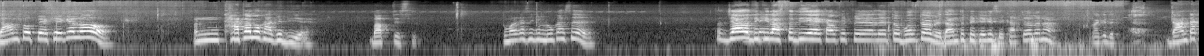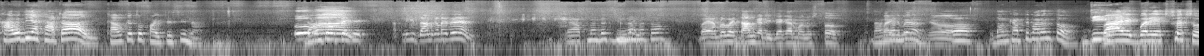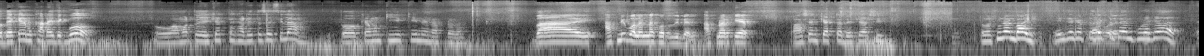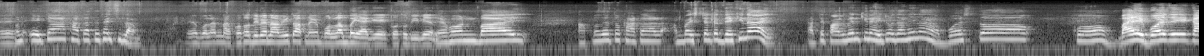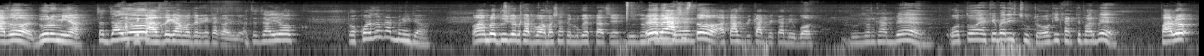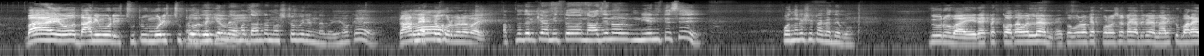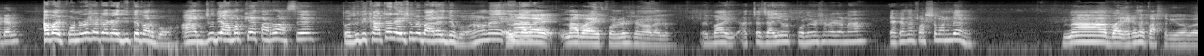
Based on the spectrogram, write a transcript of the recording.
ধান তো পেকে গেল। খাটাবো কাকে দিয়ে? ভাবতেছি। তোমার কাছে কি লুক আছে? তো যাও দেখি রাস্তা দিয়ে কাউকে পেলে তো বলতে হবে ধান তো পেকে গেছে খাটতে হবে না? রাখি দে? ধানটা কারে দিয়ে খাটাই? কাউকে তো পাইতেছি না। ও ভাই আপনি কি ধান কাটাবেন এ, আপনাদের চিনলাম না তো? ভাই আমরা ভাই ধান কাটি বেকার মানুষ তো। ধান কাটবেন? হ্যাঁ। ও, ধান কাটতে পারেন তো? ভাই একবারে একশো একশো। দেখেন খাটাই দেখব। ও আমার তো এই কেটটা কাটাইতে চাইছিলাম। তো কেমন কি কি নেন আপনারা? ভাই আপনি বলেন না কত দিবেন? আপনার ক্ষেত। আসেন ক্যাটটা দেখে আসি। তো শুনেন ভাই এই যে ক্যাটটা দেখতেছেন পুরো হ্যাঁ। মানে এইটা খাটাতে চাইছিলাম। হ্যাঁ বলেন না কত দিবেন? আমি তো আপনাকে বললাম ভাই আগে কত দিবেন। এখন ভাই আপনাদের তো কাটার আমরা স্টাইলটা দেখি নাই। কাটতে পারবেন কি না এটাও জানি না। বয়স তো কম। ভাই বয়স দেখে কাজ হয়। দূর মিয়া। আচ্ছা যাই হোক। কাজ দেখে আমাদেরকে টাকা দিবেন। আচ্ছা যাই হোক। তো কয়জন কাটবেন এটা? ও, আমরা দুইজন কাটবো। আমার সাথে লোক একটা আছে। দুইজন এই ভাই আসিস তো? আর কাজ কাটবে কাটবে বল দুজন কাটবেন? ও তো একেবারেই ছোট। ও কি কাটতে পারবে? পারবে। ভাই ও দানি মরিচ ছুটু মরিচ ছুটু দেখেন ভাই আমার দানটা নষ্ট করেন না ভাই ওকে রান তো- একটাও করবে না ভাই। আপনাদেরকে আমি তো না যেন নিয়ে নিতেছি পনেরোশো টাকা দেবো। দূর ভাই এটা একটা কথা বললেন এত বড় ক্ষেত পনেরোশো টাকা দিবেন আর একটু বাড়াই দেন। হ্যাঁ ভাই পনেরোশো টাকায় দিতে পারব। আর যদি আমার খেয়ে আরও আছে তো যদি কাটেন এই সময় বাড়াই দেবো। এখন না এইটা ভাই না ভাই পনেরোশো টাকা হবে না। ভাই আচ্ছা যাই হোক পনেরোশো টাকা না। এক হাজার পাঁচশো মানবেন? না ভাই এক হাজার পাঁচশো কি হবে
